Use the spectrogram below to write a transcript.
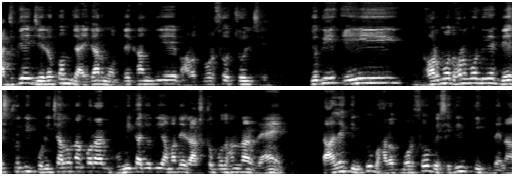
আজকে যেরকম জায়গার মধ্যেখান দিয়ে ভারতবর্ষ চলছে, যদি এই ধর্ম ধর্ম নিয়ে দেশ যদি পরিচালনা করার ভূমিকা যদি আমাদের রাষ্ট্রপ্রধানরা নেয় তাহলে কিন্তু ভারতবর্ষও বেশি দিন টিকবে না।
